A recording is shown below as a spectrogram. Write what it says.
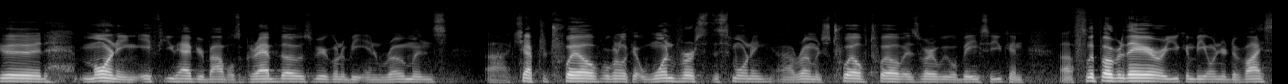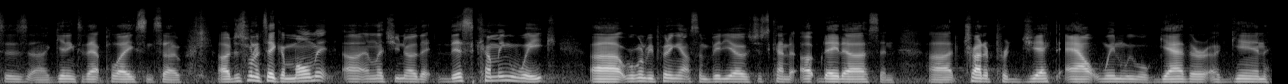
Good morning. If you have your Bibles, grab those. We are going to be in Romans uh, chapter 12. We're going to look at one verse this morning. Uh, Romans 12 12 is where we will be. So you can uh, flip over there or you can be on your devices uh, getting to that place. And so I uh, just want to take a moment uh, and let you know that this coming week, we're going to be putting out some videos just to kind of update us and try to project out when we will gather again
